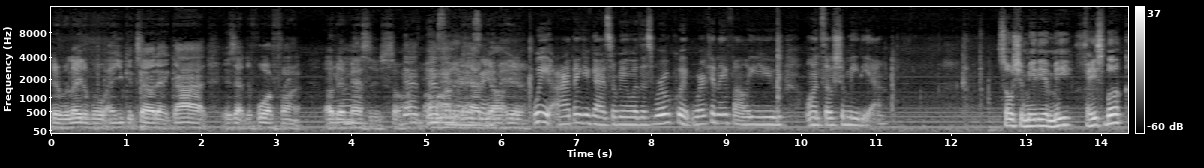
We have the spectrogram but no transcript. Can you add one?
they're relatable, and you can tell that God is at the forefront of their Yeah. message. So That- I'm, that's I'm honored to have y'all here. we are. Thank you guys for being with us. Real quick, where can they follow you on social media? social media me facebook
